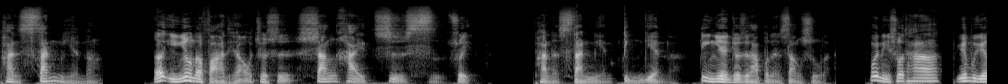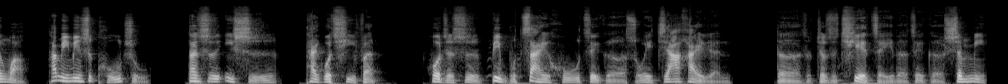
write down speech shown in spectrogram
判三年呢。而引用的法条就是伤害致死罪，判了三年定验了。定验就是他不能上诉了。问你说他冤不冤枉？他明明是苦主，但是一时太过气愤，或者是并不在乎这个所谓加害人的，就是窃贼的这个生命，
